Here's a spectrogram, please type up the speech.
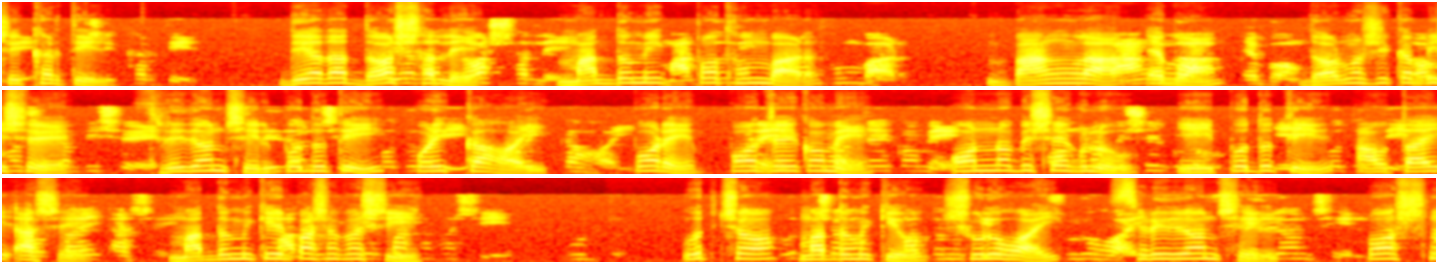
শিক্ষার্থীর। দুই হাজার দশ সালে মাধ্যমিক প্রথমবার বাংলা এবং ধর্মশিক্ষা বিষয়ে সৃজনশীল পদ্ধতি পরীক্ষা হয়। পরে পর্যায়ক্রমে অন্য বিষয়গুলো এই পদ্ধতির আওতায় আসে। মাধ্যমিকের পাশাপাশি উচ্চ মাধ্যমিকেও শুরু হয় সৃজনশীল। প্রশ্ন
